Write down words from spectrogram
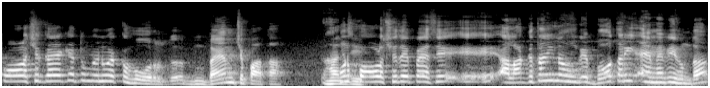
ਪਾਲਿਸ਼ ਗਏ ਕਿ ਤੂੰ ਮੈਨੂੰ ਇੱਕ ਹੋਰ ਵਹਿਮ ਚ ਪਾਤਾ। ਹੁਣ। ਪਾਲਿਸ਼ ਦੇ ਪੈਸੇ ਅਲੱਗ ਤਾਂ ਨਹੀਂ ਲਾਉਂਗੇ ਬਹੁਤ ਵਾਰੀ ਐਵੇਂ ਵੀ ਹੁੰਦਾ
